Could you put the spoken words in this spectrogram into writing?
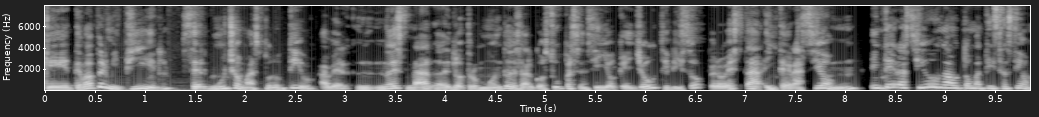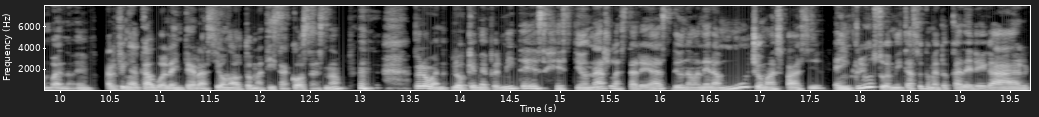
que te va a permitir ser mucho más productivo. A ver, no es nada del otro mundo, es algo súper sencillo que yo utilizo, pero esta integración, integración, automatización, bueno, al fin y al cabo la integración automatiza cosas, ¿no? pero bueno, lo que me permite es gestionar las tareas de una manera mucho más fácil e incluso en mi caso que me toca delegar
